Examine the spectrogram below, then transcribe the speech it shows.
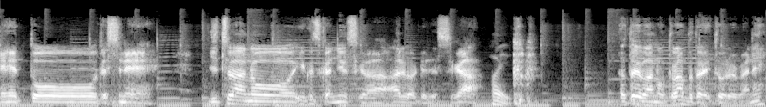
えーっとですね実はあのいくつかニュースがあるわけですがはい。例えばあのトランプ大統領がね、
